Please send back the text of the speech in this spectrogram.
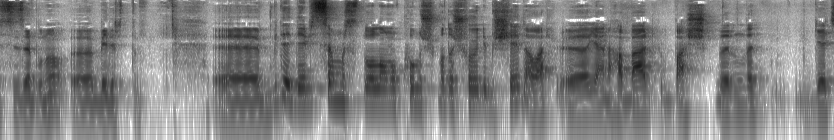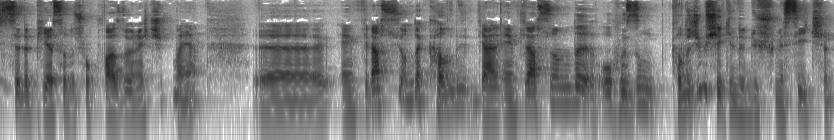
size bunu e, belirttim. E, bir de Larry Summers'la olan o konuşmada şöyle bir şey de var. Yani haber başlıklarında geçse de piyasada çok fazla öne çıkmayan enflasyonda kalı yani enflasyonda o hızın kalıcı bir şekilde düşmesi için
